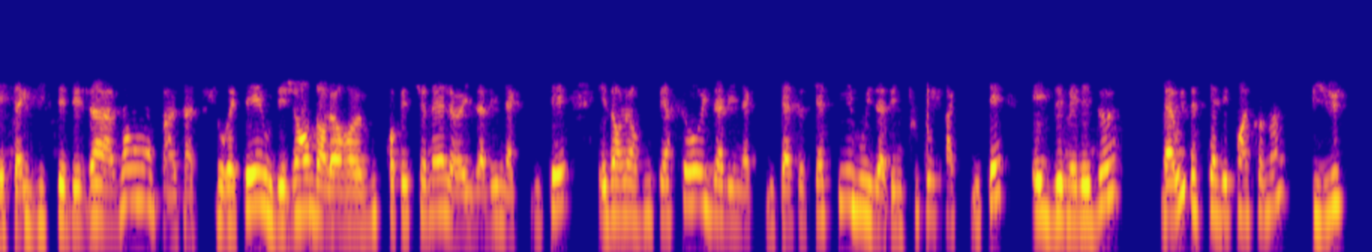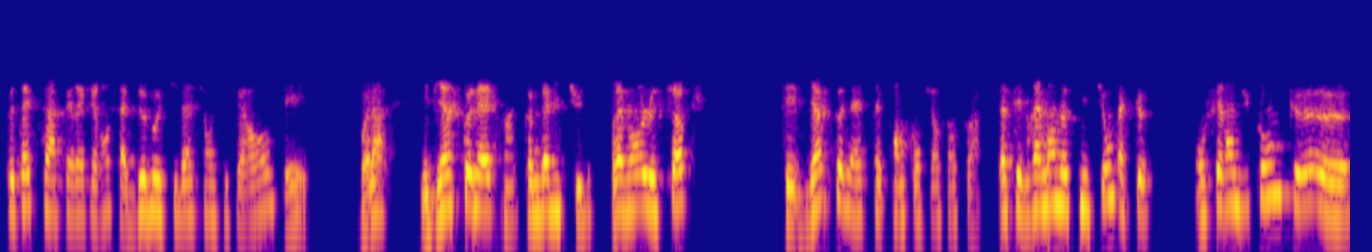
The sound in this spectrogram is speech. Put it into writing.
mais ça existait déjà avant. Enfin, ça a toujours été, où des gens, dans leur euh, vie professionnelle, euh, ils avaient une activité, et dans leur vie perso, ils avaient une activité associative, ou ils avaient une toute autre activité, et ils aimaient les deux. Bah oui, parce qu'il y a des points communs. Puis juste, peut-être, ça a fait référence à deux motivations différentes et voilà. Et bien se connaître, hein, comme d'habitude. Vraiment, le socle, c'est bien se connaître et prendre confiance en soi. Ça, c'est vraiment notre mission parce que on s'est rendu compte que euh,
